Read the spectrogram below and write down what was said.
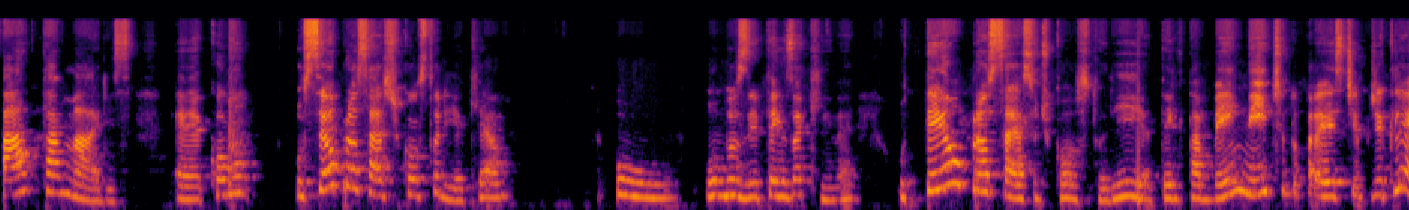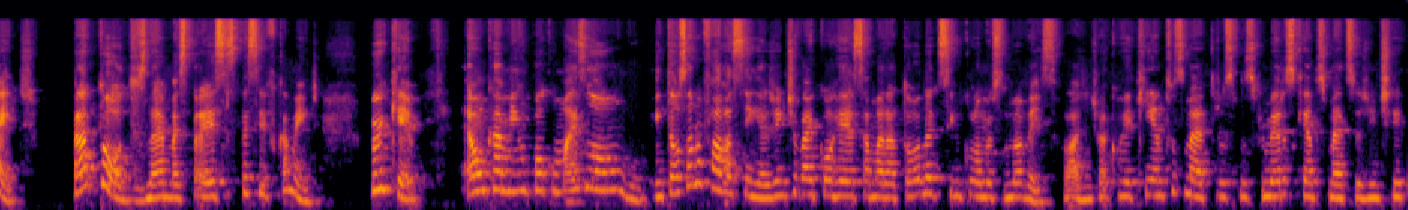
patamares, é, como o seu processo de consultoria, que é o, um dos itens aqui, né? O teu processo de consultoria tem que estar tá bem nítido para esse tipo de cliente. Para todos, né? Mas para esse especificamente. Por quê? É um caminho um pouco mais longo. Então, você não fala assim, a gente vai correr essa maratona de 5 km de uma vez. Você fala, a gente vai correr 500 metros. Nos primeiros 500 metros, a gente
